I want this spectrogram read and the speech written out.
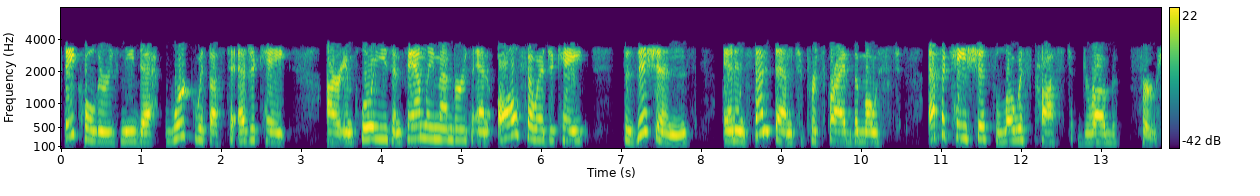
stakeholders need to work with us to educate our employees and family members and also educate physicians and incent them to prescribe the most efficacious, lowest cost drug first.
